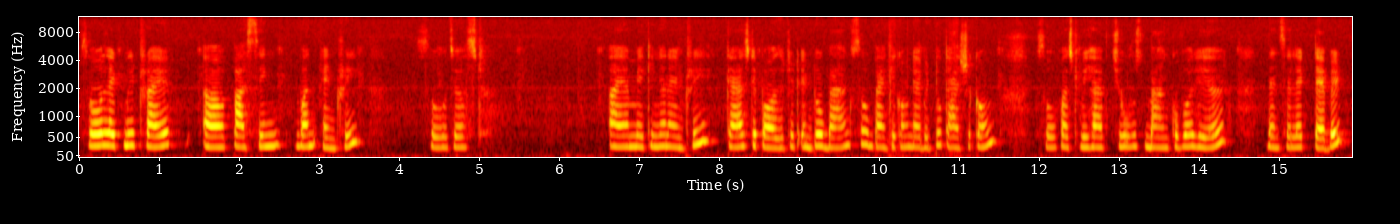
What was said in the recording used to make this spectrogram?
So let me try uh, passing one entry. So just I am making an entry cash deposited into bank. So bank account debit to cash account. So first we have choose bank over here. Then select debit.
